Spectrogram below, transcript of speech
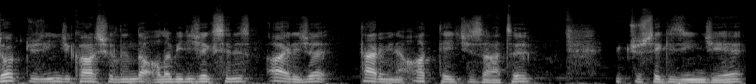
400 inci karşılığında alabileceksiniz. Ayrıca Termine at teçhizatı 308 inciye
